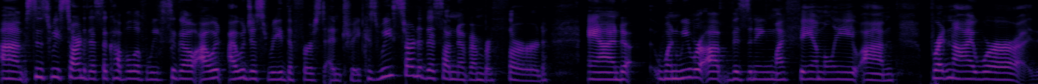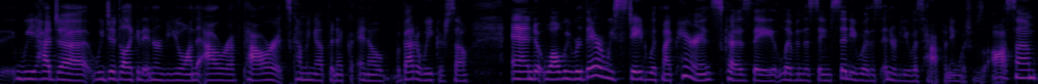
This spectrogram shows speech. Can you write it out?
um, since we started this a couple of weeks ago, I would I would just read the first entry because we started this on November 3rd. And when we were up visiting my family, um, Brett and I were we had to we did like an interview on the Hour of Power. It's coming up in a, in a, about a week or so. And while we were there, we stayed with my parents because they live in the same city where this interview was happening, which was awesome.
